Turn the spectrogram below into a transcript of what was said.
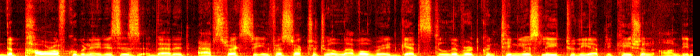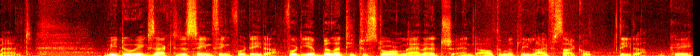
the power of Kubernetes is that it abstracts the infrastructure to a level where it gets delivered continuously to the application on demand. We do exactly the same thing for data, for the ability to store, manage, and ultimately lifecycle data. Okay,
